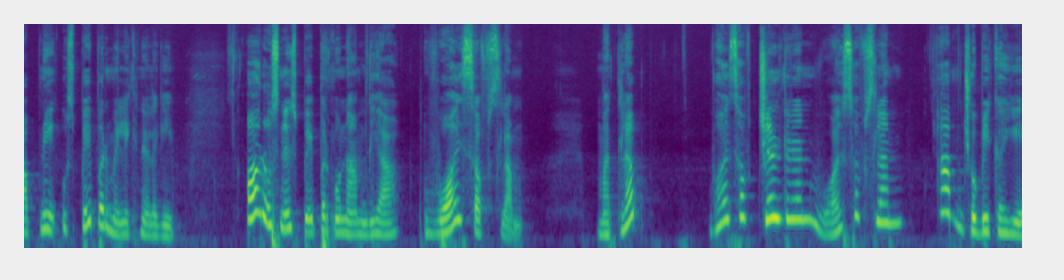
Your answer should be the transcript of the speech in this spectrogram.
अपने उस पेपर में लिखने लगी। और उसने उस पेपर को नाम दिया वॉइस ऑफ़ स्लम मतलब voice of children voice of slum आप जो भी कहिए,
